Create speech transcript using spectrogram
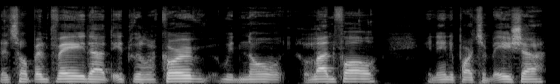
Let's hope and pray that it will recurve with no landfall in any parts of Asia.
